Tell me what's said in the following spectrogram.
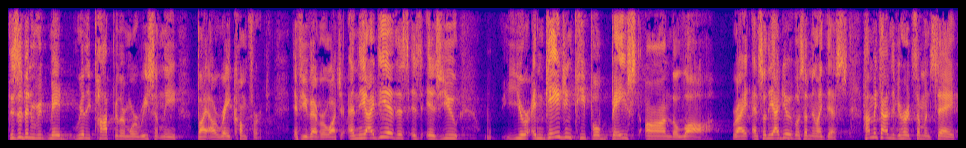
This has been re- made really popular more recently by uh, Ray Comfort, if you've ever watched it. And the idea of this is, is you, you're engaging people based on the law, right? And so the idea would go something like this. How many times have you heard someone say,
